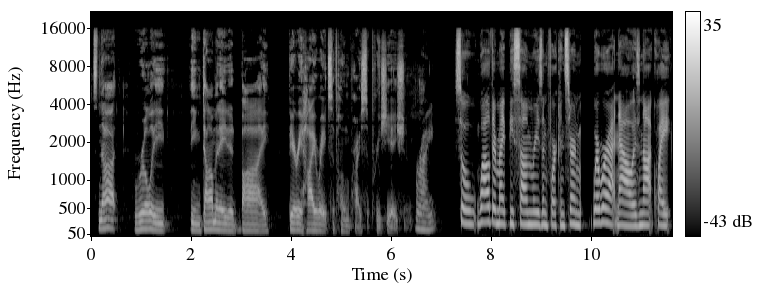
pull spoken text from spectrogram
It's not really being dominated by very high rates of home price appreciation. Right. So while there might be some reason for concern, where we're at now is not quite,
